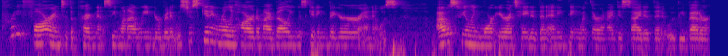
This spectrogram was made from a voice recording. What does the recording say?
pretty far into the pregnancy when I weaned her, but it was just getting really hard, and my belly was getting bigger, and it was I was feeling more irritated than anything with her, and I decided that it would be better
